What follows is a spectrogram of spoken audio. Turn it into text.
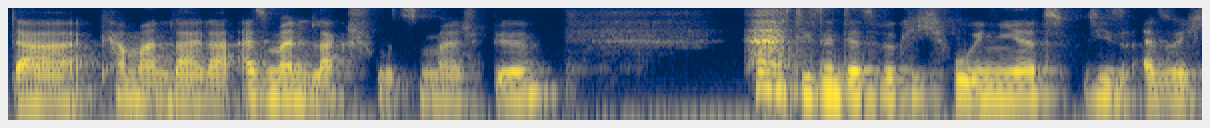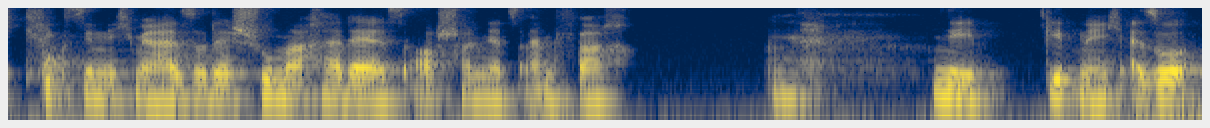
da kann man leider, also meine Lackschuhe zum Beispiel, die sind jetzt wirklich ruiniert. Die, also ich krieg sie nicht mehr. Also der Schuhmacher, der ist auch schon jetzt einfach, nee, geht nicht. Also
